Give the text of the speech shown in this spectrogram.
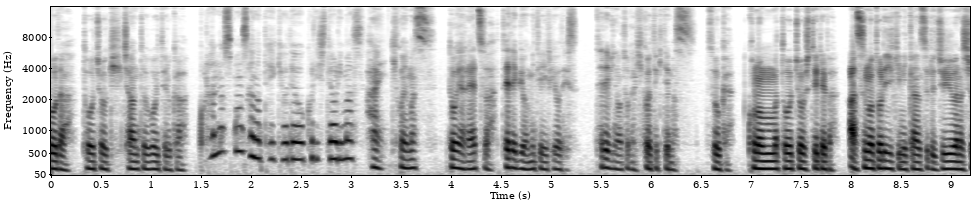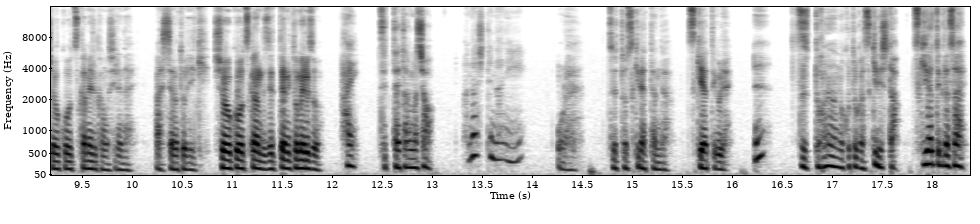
どうだ？盗聴器ちゃんと動いてるか？ご覧のスポンサーの提供でお送りしております。はい、聞こえます。どうやら奴はテレビを見ているようです。テレビの音が聞こえてきてます。そうか。このまま盗聴していれば、明日の取引に関する重要な証拠をつかめるかもしれない。明日の取引、証拠をつかんで絶対に止めるぞ。はい、絶対止めましょう。話って何？俺、ずっと好きだったんだ。付き合ってくれ。え？ずっと花のことが好きでした。付き合ってください。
